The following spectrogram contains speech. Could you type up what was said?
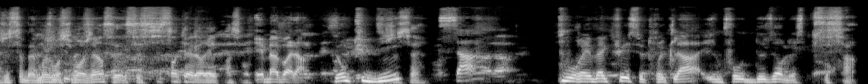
Je sais, ben moi je m'en suis mangé un, c'est 600 calories le croissant. Et ben voilà. Donc tu te dis, ça, pour évacuer ce truc-là, il me faut deux heures de sport. C'est ça.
